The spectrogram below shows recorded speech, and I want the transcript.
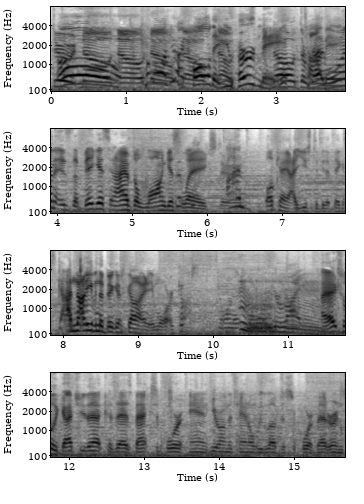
Dude, Oh, no, no, come no. on, dude, I no, called it. no. You heard me. No, the Tommy. red one is the biggest, and I have the longest legs, dude. I'm okay. I used to be the biggest guy. I'm not even the biggest guy anymore. Gosh, darn it. Lord, You're right. Mm. I actually got you that because as back support and here on the channel, we love to support veterans.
